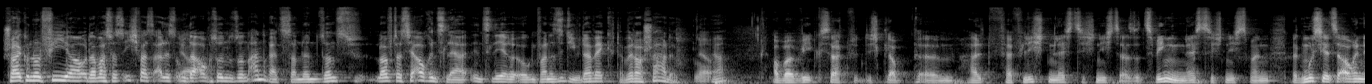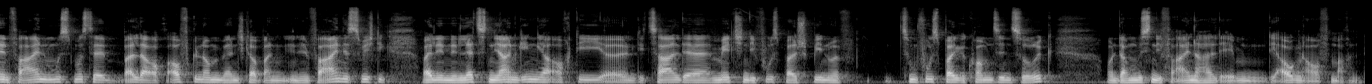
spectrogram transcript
Schalke 04 oder was weiß ich was alles, um Ja. da auch so, einen- so einen Anreiz zu haben. Denn sonst läuft das ja auch ins, Leer, ins Leere irgendwann, dann sind die wieder weg. Da wäre doch schade. Ja. Aber wie gesagt, ich glaube, ähm, halt verpflichten lässt sich nichts, also zwingen lässt sich nichts. Man, das muss jetzt auch in den Vereinen, muss, muss der Ball da auch aufgenommen werden. Ich glaube, in den Vereinen ist wichtig, weil in den letzten Jahren ging ja auch die, äh, die Zahl der Mädchen, die Fußball spielen oder zum Fußball gekommen sind, zurück. Und da müssen die Vereine halt eben die Augen aufmachen.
